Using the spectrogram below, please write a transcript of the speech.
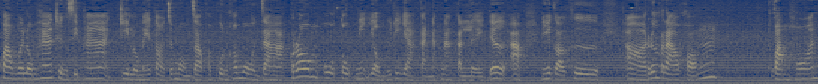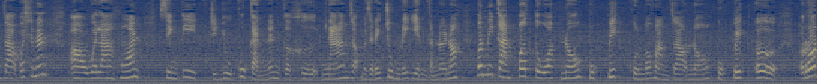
ความไวลม 5-15 กิโลเมตรต่อชั่วโมงจากขอบคุณข้อมูลจากกรมอุตุนิยมวิทยากันนักๆกันเลยเด้ออะนี่ก็คืออเรื่องราวของความฮ้อนจ้าเพราะฉะนั้นเเวลาฮ้อน สิ่งที่จะอยู่คู่กันนั่นก็คือน้ำจะมันจะได้จุ่มได้เย็นกันหน่อยเนาะเพิ่นมีการเปิดตัวน้องปุกปิกคุณผู้ฟังเจ้าน้องปุกปิกเออ รถ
